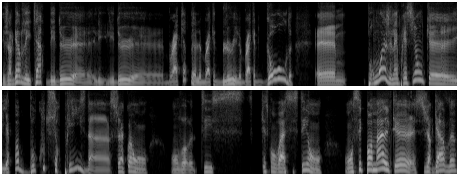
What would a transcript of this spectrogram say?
Et je regarde les cartes des deux, euh, les, deux euh, brackets, le bracket bleu et le bracket gold pour moi, j'ai l'impression qu'il n'y a pas beaucoup de surprises dans ce à quoi on, va. Qu'est-ce qu'on va assister? On, sait pas mal que, si je regarde, là,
